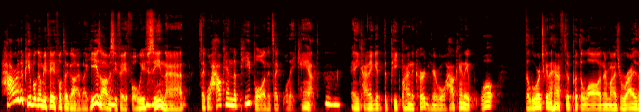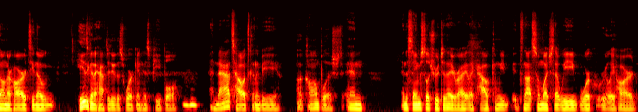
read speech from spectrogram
how are the people going to be faithful to God? Like, he's mm-hmm. obviously faithful. We've mm-hmm. seen that. It's like, well, how can the people? And it's like, well, they can't. Mm-hmm. And you kind of get the peek behind the curtain here. Well, how can they? Well, the Lord's going to have to put the law in their minds, write it on their hearts. You know, he's going to have to do this work in his people. Mm-hmm. And that's how it's going to be accomplished and and the same is still true today right like how can we it's not so much that we work really hard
